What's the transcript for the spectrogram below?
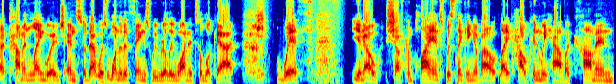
a common language. And so that was one of the things we really wanted to look at with you know chef compliance was thinking about like how can we have a common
